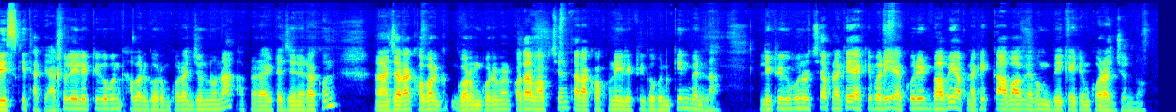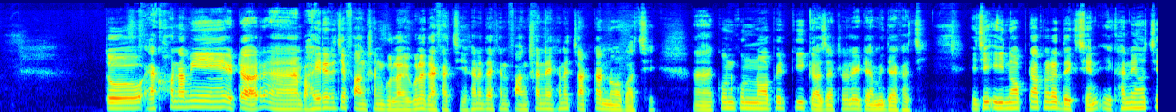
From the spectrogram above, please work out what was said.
রিস্কি থাকে। আসলে ইলেকট্রিক ওভেন খাবার গরম করার জন্য না, আপনারা এটা জেনে রাখুন। যারা খাবার গরম করবার কথা ভাবছেন, তারা কখনোই ইলেকট্রিক ওভেন কিনবেন না। ইলেকট্রিক ওভেন হচ্ছে আপনাকে একেবারেই অ্যাকুরেটভাবে আপনাকে কাবাব এবং বেক আইটেম করার জন্য। তো এখন আমি এটার বাইরের যে ফাংশনগুলো এগুলো দেখাচ্ছি। এখানে দেখেন ফাংশানে এখানে চারটা নব আছে। কোন কোন নবের কী কাজ আসলে এটা আমি দেখাচ্ছি। এই যে এই নবটা আপনারা দেখছেন, এখানে হচ্ছে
